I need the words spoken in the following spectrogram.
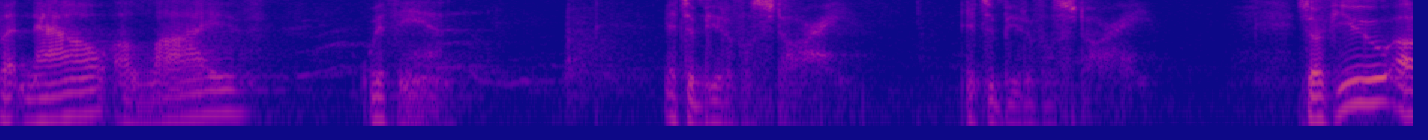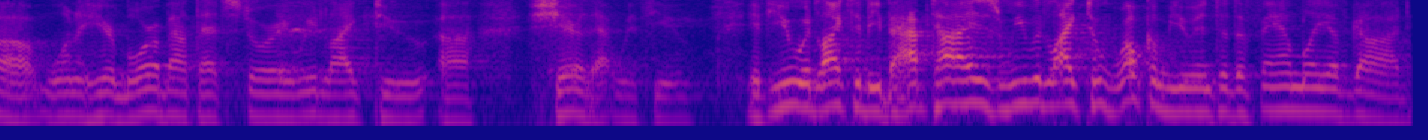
but now alive within. It's a beautiful story. It's a beautiful story. So, if you uh, want to hear more about that story, we'd like to uh, share that with you. If you would like to be baptized, we would like to welcome you into the family of God.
